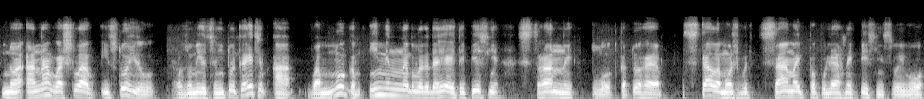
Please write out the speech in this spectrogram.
но она вошла в историю разумеется, не только этим, а во многом именно благодаря этой песне «Странный плод», которая стала, может быть, самой популярной песней своего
